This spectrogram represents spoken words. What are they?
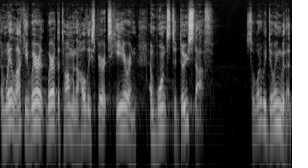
And we're lucky. We're at, we're at the time when the Holy Spirit's here and, and wants to do stuff. So, what are we doing with it?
